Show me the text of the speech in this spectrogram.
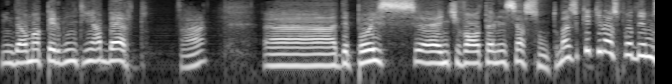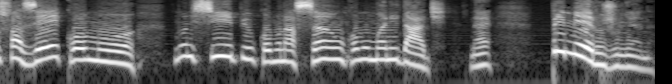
ainda é uma pergunta em aberto, tá? Uh, depois uh, a gente volta nesse assunto. Mas o que, que nós podemos fazer como município, como nação, como humanidade? Né? Primeiro, Juliana,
